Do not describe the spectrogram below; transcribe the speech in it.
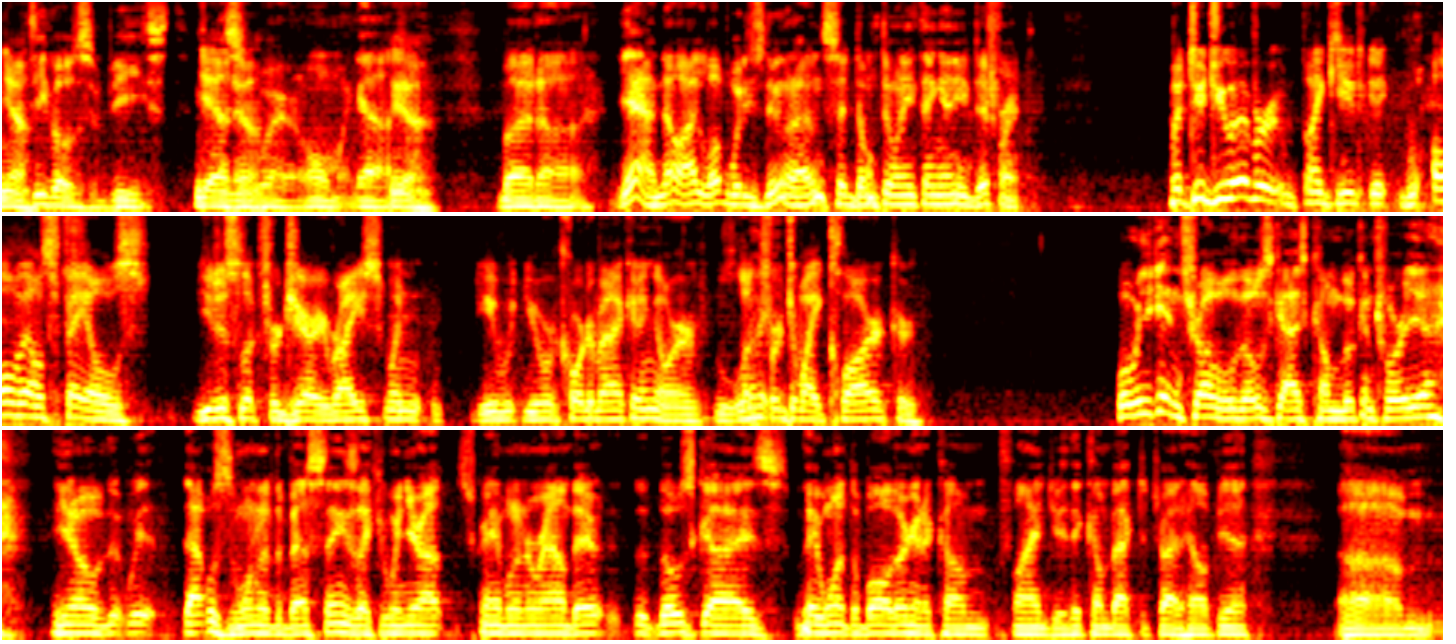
Yeah. Deebo's a beast Yeah, I know. swear oh my god Yeah. but uh, yeah no I love what he's doing I haven't said don't do anything any different But did you ever, like, you, it, all else fails, you just look for Jerry Rice when you you were quarterbacking, or look for Dwight Clark, or? Well when you get in trouble those guys come looking for you. You know that, we, that was one of the best things. Like when you're out scrambling around there those guys they want the ball they're going to come find you. They come back to try to help you. Um,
